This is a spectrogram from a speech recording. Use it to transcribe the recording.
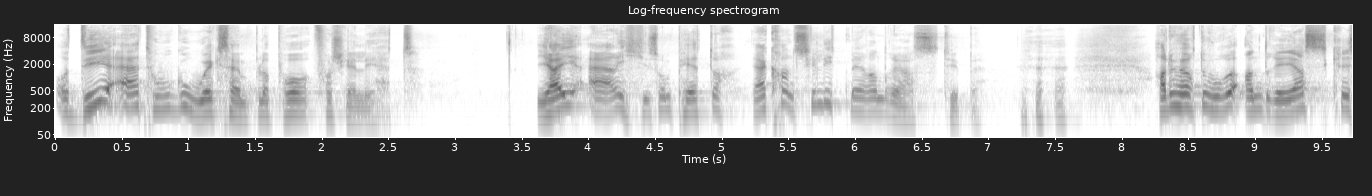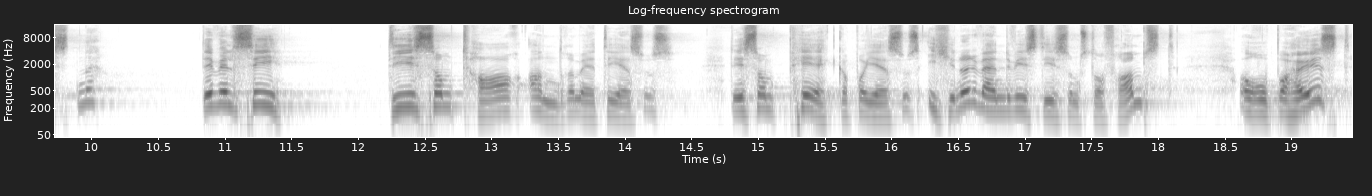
Og Det er to gode eksempler på forskjellighet. Jeg er ikke som Peter. Jeg er kanskje litt mer Andreas-type. Har du hørt ordet Andreas-kristne? Det vil si de som tar andre med til Jesus. De som peker på Jesus. Ikke nødvendigvis de som står fremst og roper høyest,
